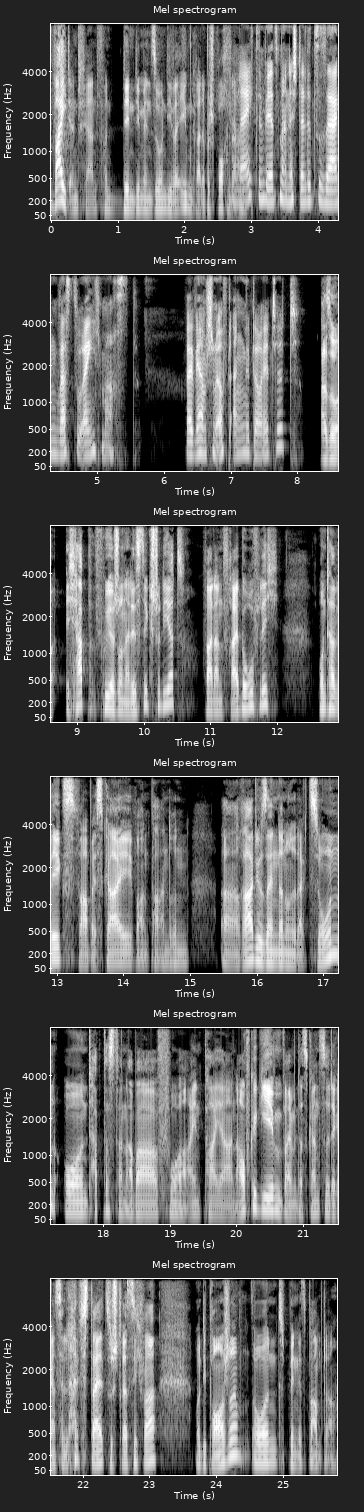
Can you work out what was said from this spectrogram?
weit entfernt von den Dimensionen, die wir eben gerade besprochen haben. Vielleicht sind wir jetzt mal an der Stelle zu sagen, was du eigentlich machst. Weil wir haben schon oft angedeutet. Also ich habe früher Journalistik studiert, war dann freiberuflich unterwegs, war bei Sky, war ein paar anderen äh, Radiosendern und Redaktionen und habe das dann aber vor ein paar Jahren aufgegeben, weil mir das ganze, der ganze Lifestyle zu stressig war und die Branche und bin jetzt Beamter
